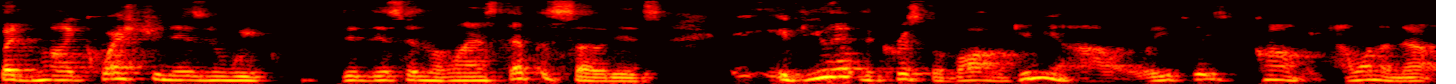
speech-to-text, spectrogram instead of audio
but my question is, and we did this in the last episode, is if you have the crystal ball, give me a holler. Will you please call me? I want to know.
